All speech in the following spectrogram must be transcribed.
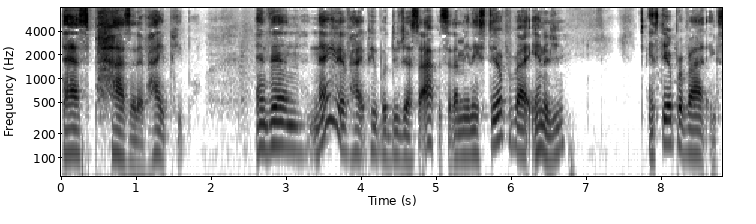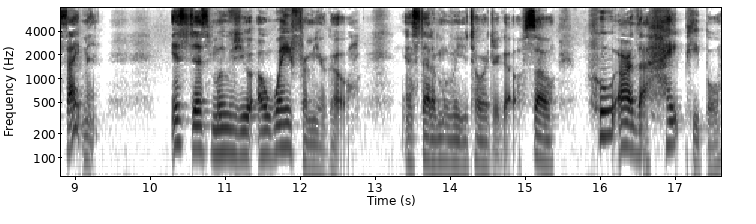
That's positive hype, people. And then negative hype people do just the opposite. I mean, they still provide energy, it still provide excitement. It just moves you away from your goal instead of moving you toward your goal. So, who are the hype people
